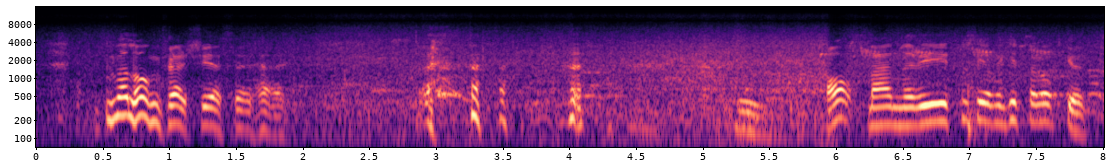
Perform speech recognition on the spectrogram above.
mina långfärdsresor här. Mm. Ja, men vi får se om vi hittar något gött.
